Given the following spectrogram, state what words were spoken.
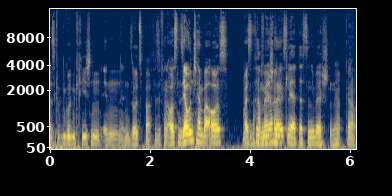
Also es gibt einen guten Griechen in, in Sulzbach. Die sieht von außen sehr unscheinbar aus. Weiß Da nicht, haben wir ja der schon heißt. geklärt, das sind die Besten, ja. Genau,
